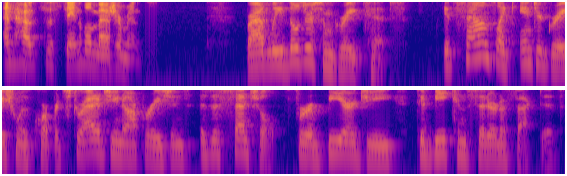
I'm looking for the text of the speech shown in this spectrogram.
and has sustainable measurements. Bradley, those are some great tips. It sounds like integration with corporate strategy and operations is essential for a BRG to be considered effective.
